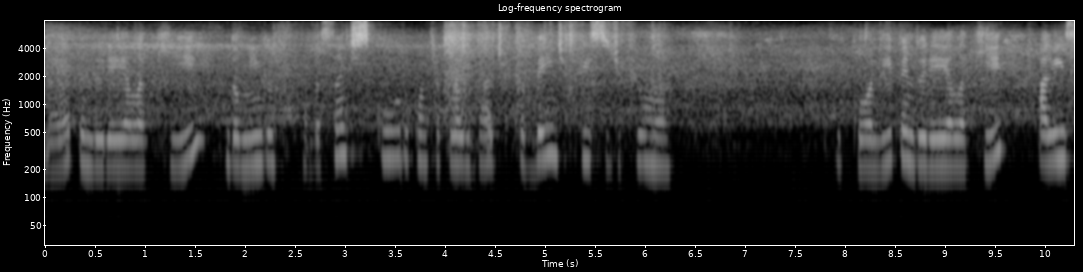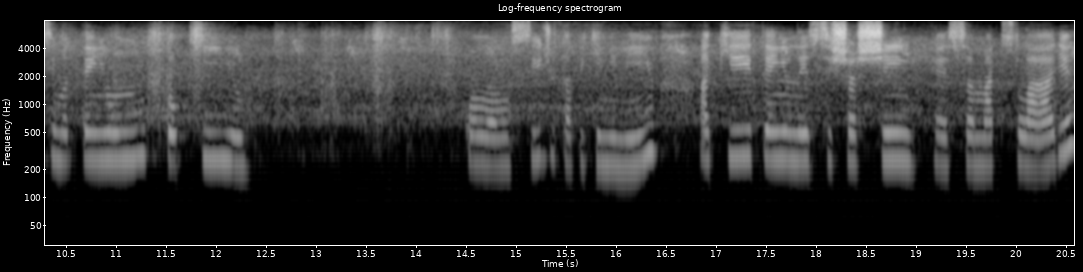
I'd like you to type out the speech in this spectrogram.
Né? Pendurei ela aqui. Domingo tá bastante escuro contra a claridade, fica bem difícil de filmar. Ficou ali, pendurei ela aqui. Ali em cima tem um toquinho com oncídio, tá pequenininho. Aqui tenho nesse xaxim essa maxilária.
